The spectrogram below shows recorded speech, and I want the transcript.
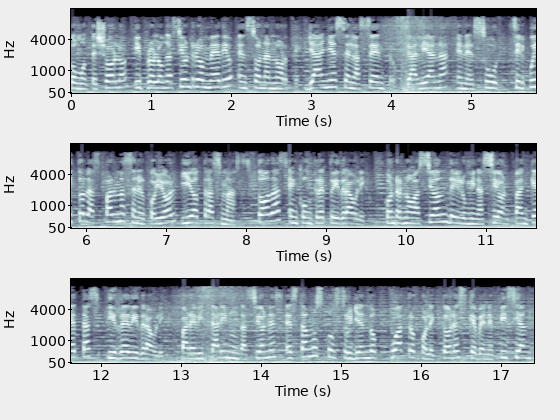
como Techolo y Prolongación Río Medio en zona norte, Yañez en la centro, Galeana en el sur, Circuito Las Palmas en el Coyol y otras más. Todas en concreto hidráulico, con renovación de iluminación, banquetas y red hidráulica. Para evitar inundaciones, estamos construyendo cuatro colectores que benefician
